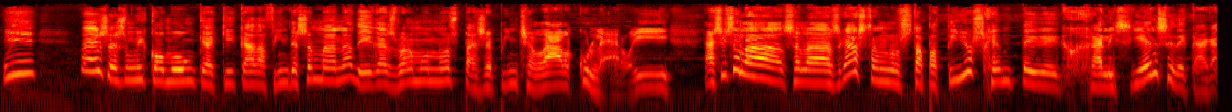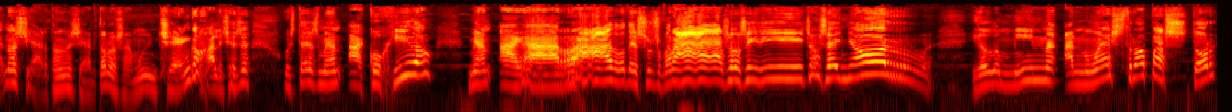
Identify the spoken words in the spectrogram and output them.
y pues es muy común que aquí cada fin de semana digas vámonos para ese pinche lado culero y así se, se las gastan los tapatillos, gente jalisciense de caga. No es cierto, no es cierto, los amo un chingo jalisciense. Ustedes me han acogido, me han agarrado de sus brazos y dicho, Señor, ilumina a nuestro pastor.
